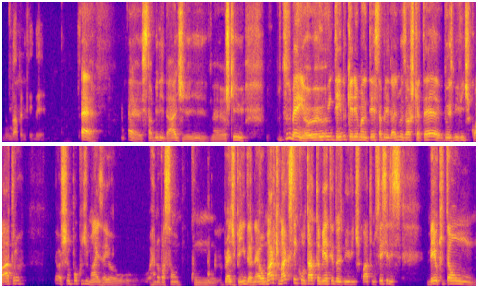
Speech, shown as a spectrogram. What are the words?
Não dá para entender. É, é, estabilidade aí, né? Eu acho que. Tudo bem, eu, eu entendo querer manter estabilidade, mas eu acho que até 2024 eu achei um pouco demais aí o, a renovação com o Brad Binder, né? O Mark Marques tem contato também até 2024. Não sei se eles meio que estão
